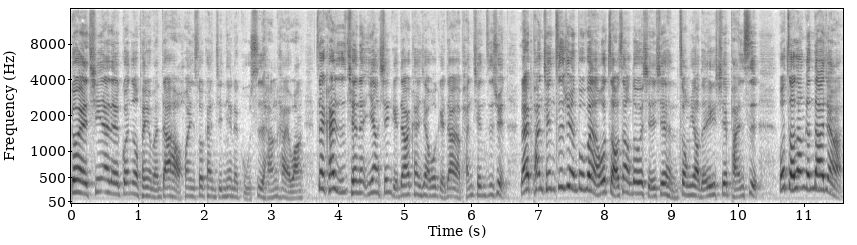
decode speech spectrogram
各位亲爱的观众朋友们，大家好，欢迎收看今天的股市航海王。在开始之前呢，一样先给大家看一下我给大家的盘前资讯。来，盘前资讯的部分啊，我早上都会写一些很重要的一些盘势。我早上跟大家讲啊，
